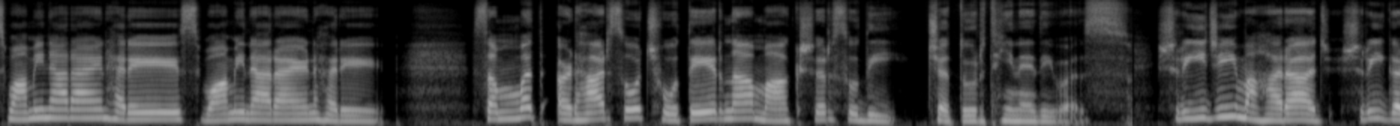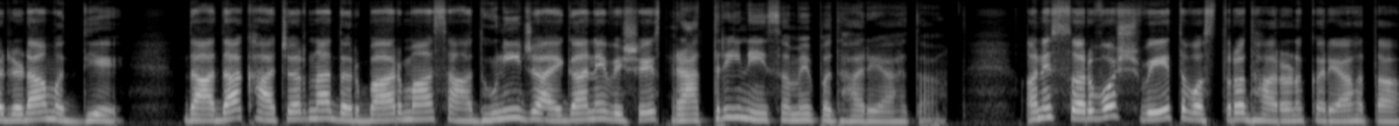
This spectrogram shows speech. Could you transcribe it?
સ્વામિનારાયણ હરે સ્વામિનારાયણ હરે. સંમત અઢારસો છોતેરના માક્ષર સુધી ચતુર્થીને દિવસ. શ્રીજી મહારાજ શ્રી ગઢડા મધ્યે દાદા ખાચરના દરબારમાં સાધુની જાયગાને વિશે રાત્રિને સમય પધાર્યા હતા અને સર્વ શ્વેત વસ્ત્ર ધારણ કર્યા હતા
